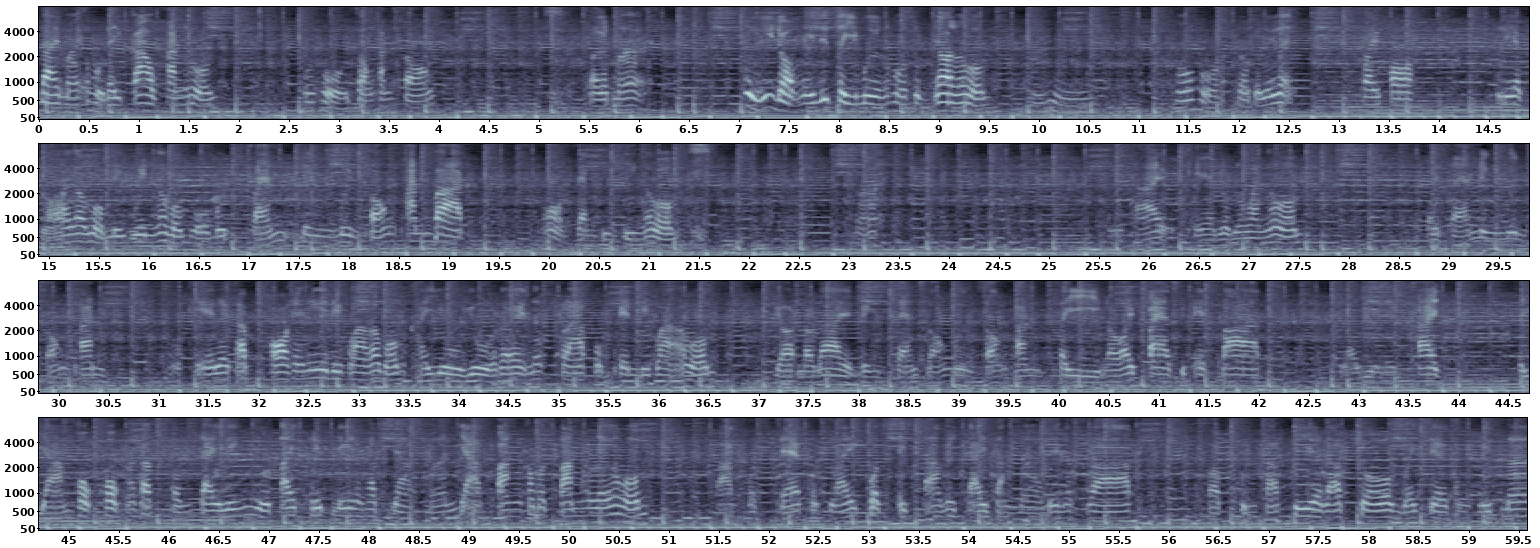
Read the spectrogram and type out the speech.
ได้ไหมโอ้โหได้เก้าพันครับผมโอ้โหสองพันสองเปิดมา อุ้ยดอกนี้ได้สี่หมื่นโหสุดยอดครับผมโอ้โหเราไปเรื่อยๆไฟพอเรียบร้อยครับผมมีวินครับผมโอ้หมื่นแสนหนึ่งหมื่นสองพันบาทโอ้แจ่มจริงๆครับผมนะสุดท้ายโอเครวมรางวัลครับผมได้แสนหนึ่งหมื่นสองพันโอเคเลยครับพอแค่นี้ดีกว่าครับผม ใครอยู่อยู่เลยนะครับผมเป็นดีกว่าครับผม ยอดเราได้หนึ่งแสนสองหมื่นสองพันสี่ร้อยแปดสิบเอ็ดบาท เราอยู่ในค่ายสยามหกหกนะครับ สนใจลิงก์อยู่ใต้คลิปนี้นะครับ อยากเหมันอยากปังเข้ามาปังเลยครับผมฝากกดแชร์กดไลค์กดติดตามให้ใจสั่งมาด้วยนะครับ ขอบคุณครับที่รับชมไว้เจอกันคลิปหน้า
